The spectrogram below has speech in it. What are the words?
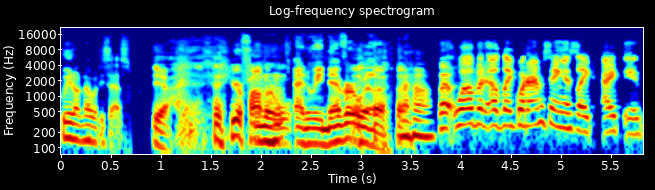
we don't know what he says. Yeah. Your father. Mhm. and we never will. Uh-huh. But well, but uh, like what I'm saying is like I it,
